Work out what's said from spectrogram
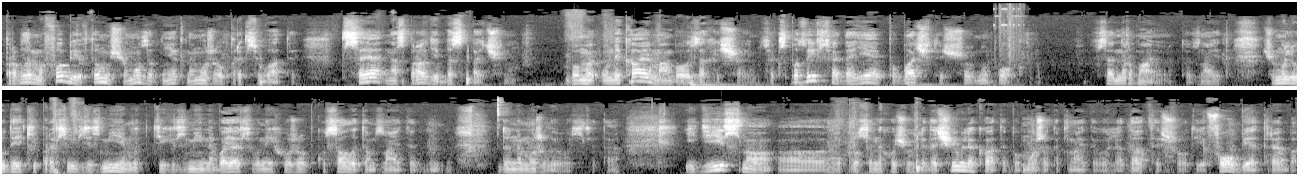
Проблема фобії в тому, що мозок ніяк не може опрацювати. Це насправді безпечно. Бо ми уникаємо або захищаємося. Експозиція дає побачити, що ну ок, все нормально. То знаєте, чому люди, які працюють зі зміями, тих змій не бояться, вони їх вже обкусали там, знаєте, до неможливості. Та? І дійсно, е, я просто не хочу глядачів лякати, бо може так знаєте, виглядати, що от є фобія, треба.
